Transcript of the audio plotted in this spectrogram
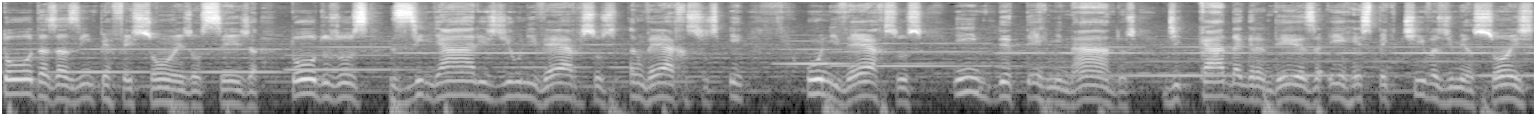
todas as imperfeições, ou seja, todos os zilhares de universos, anversos e universos indeterminados de cada grandeza e respectivas dimensões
